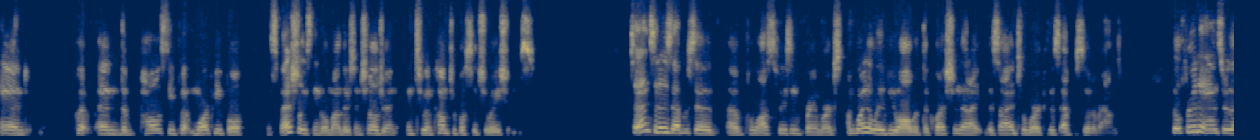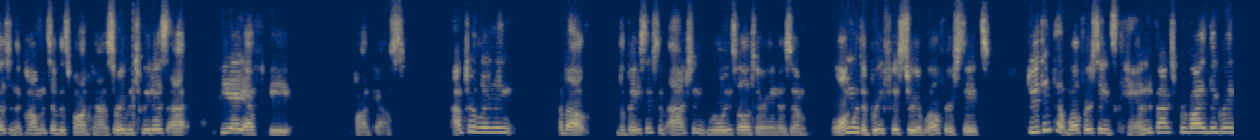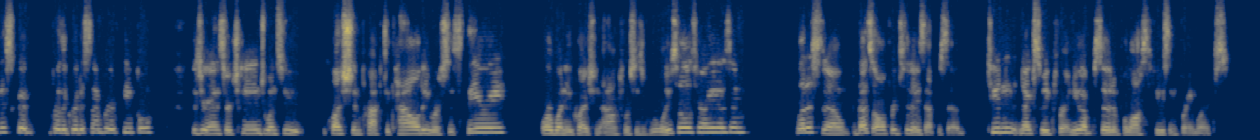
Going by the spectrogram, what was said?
and put and the policy put more people, especially single mothers and children, into uncomfortable situations. To end today's episode of Philosophies and Frameworks, I'm going to leave you all with the question that I decided to work this episode around. Feel free to answer this in the comments of this podcast or even tweet us at PAFP Podcast. After learning about the basics of action rule utilitarianism, along with a brief history of welfare states, do you think that welfare states can, in fact, provide the greatest good for the greatest number of people? Does your answer change once you question practicality versus theory, or when you question act versus rule utilitarianism? Let us know. That's all for today's episode. Tune in next week for a new episode of Philosophies and Frameworks.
